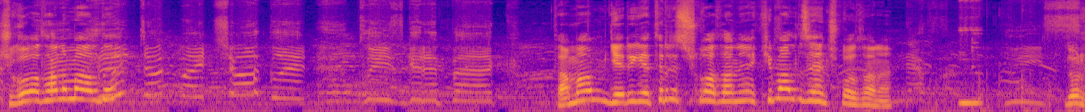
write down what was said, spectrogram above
Çikolatanı mı aldı? Tamam geri getiririz çikolatanı ya. Kim aldı senin çikolatanı? Dur.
